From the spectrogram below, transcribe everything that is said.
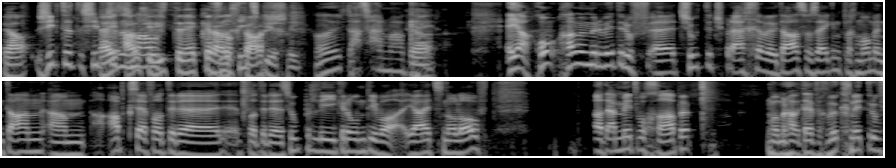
Ja. Schreibt schreibt Nein, das mal auf das Notizbüchlein? Das wäre mal geil. Ja. Ja, komm, kommen wir wieder auf äh, die Shooter zu sprechen, weil das, was eigentlich momentan, ähm, abgesehen von der, äh, von der Super League-Runde, die ja jetzt noch läuft, an diesem Mittwochabend, wo wir halt einfach wirklich nicht drauf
